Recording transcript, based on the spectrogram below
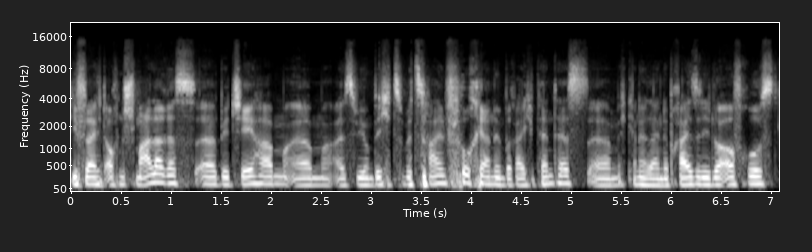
die vielleicht auch ein schmaleres äh, Budget haben, ähm, als wir um dich zu bezahlen, Florian, im Bereich Pentest. Ähm, ich kenne ja deine Preise, die du aufrufst,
